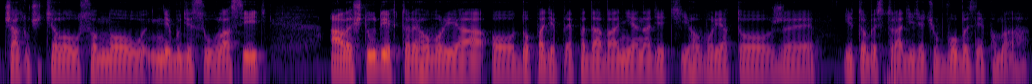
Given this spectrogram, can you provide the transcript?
časť učiteľov so mnou nebude súhlasiť, ale štúdie, ktoré hovoria o dopade prepadávania na deti, hovoria to, že je to vec, ktorá dieťaťu vôbec nepomáha.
